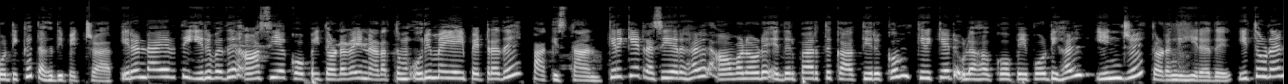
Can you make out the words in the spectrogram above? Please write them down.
போட்டிக்கு தகுதி பெற்றார். இரண்டாயிரத்தி இருபது ஆசிய கோப்பை தொடரை நடத்தும் உரிமையை பெற்றது பாகிஸ்தான். கிரிக்கெட் ரசிகர்கள் ஆவலோடு எதிர்பார்த்து காத்திருக்கும் கிரிக்கெட் உலக கோப்பை போட்டிகள் இன்று தொடங்குகிறது. இத்துடன்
